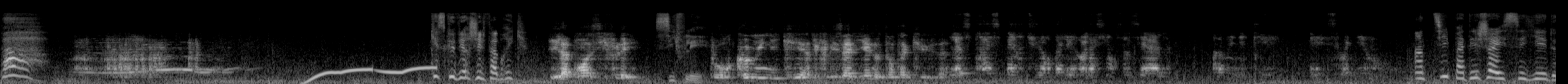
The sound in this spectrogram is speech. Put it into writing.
Papa Qu'est-ce que Virgile fabrique Il apprend à siffler Siffler. pour communiquer avec les aliens aux tentacules. Le stress perturbe les relations sociales. Communiquez et soignez-vous. Un type a déjà essayé de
